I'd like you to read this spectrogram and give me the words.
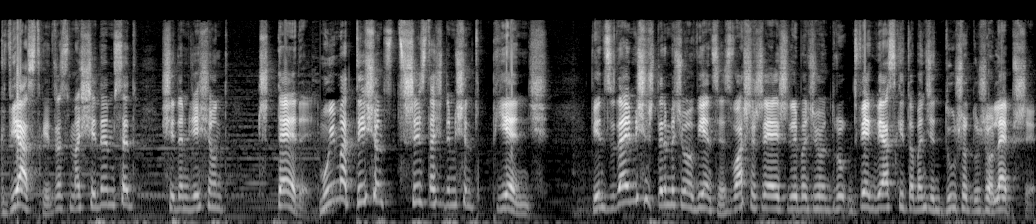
gwiazdkę. Teraz ma 774. Mój ma 1375. Więc wydaje mi się, że ten będzie miał więcej. Zwłaszcza, że jeżeli będzie dwie gwiazdki, to będzie dużo, dużo lepszy.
